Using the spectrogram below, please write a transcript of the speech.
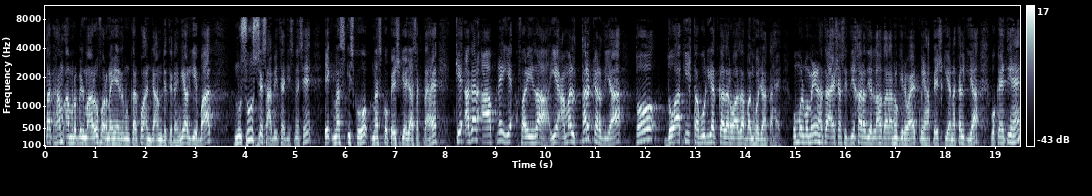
تک ہم امر بالمعروف اور نہیں منکر کو انجام دیتے رہیں گے۔ اور یہ بات نصوص سے ثابت ہے جس میں سے ایک نس اس کو نس کو پیش کیا جا سکتا ہے کہ اگر آپ نے یہ فریضہ، یہ عمل ترک کر دیا تو دعا کی قبولیت کا دروازہ بند ہو جاتا ہے۔ ام المومنین حضرت عائشہ صدیقہ رضی اللہ تعالیٰ عنہ کی روایت کو یہاں پیش کیا، نقل کیا۔ وہ کہتی ہیں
